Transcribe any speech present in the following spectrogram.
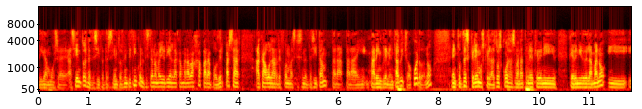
digamos, asientos, necesita 325, necesita una mayoría en la Cámara Baja para poder pasar a cabo las reformas que se necesitan para, para, para implementar dicho acuerdo, ¿no? Entonces creemos que las dos cosas van a tener que venir, que venir de la mano y y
